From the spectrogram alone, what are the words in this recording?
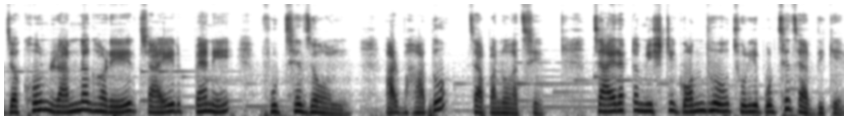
যখন রান্নাঘরের চায়ের প্যানে ফুটছে জল আর ভাতও চাপানো আছে। চায়ের একটা মিষ্টি গন্ধ ছড়িয়ে পড়ছে চারদিকে।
